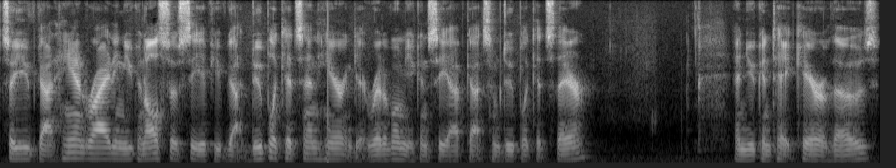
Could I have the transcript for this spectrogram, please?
So you've got handwriting. You can also see if you've got duplicates in here and get rid of them. You can see I've got some duplicates there. And you can take care of those.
